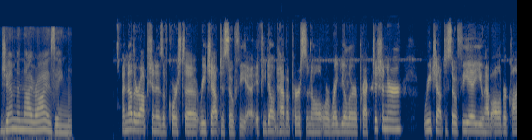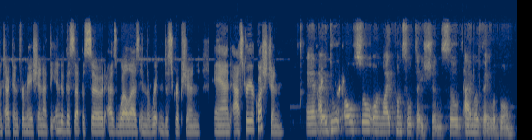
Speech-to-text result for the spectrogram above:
Gemini Rising. Another option is, of course, to reach out to Sophia. If you don't have a personal or regular practitioner, reach out to Sophia. You have all of her contact information at the end of this episode, as well as in the written description, and ask her your question. And I do also online consultations, so I'm available.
